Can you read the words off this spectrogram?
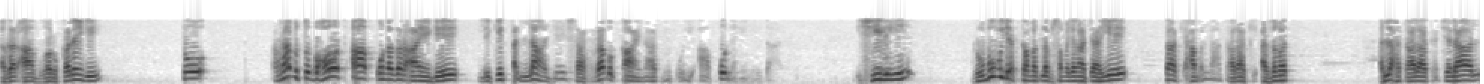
اگر آپ غور کریں گے تو رب تو بہت آپ کو نظر آئیں گے، لیکن اللہ جیسا رب کائنات میں کوئی آپ کو نہیں ملتا. ہے اسی لیے ربوبیت کا مطلب سمجھنا چاہیے تاکہ ہم اللہ تعالیٰ کی عظمت، اللہ تعالیٰ کا جلال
